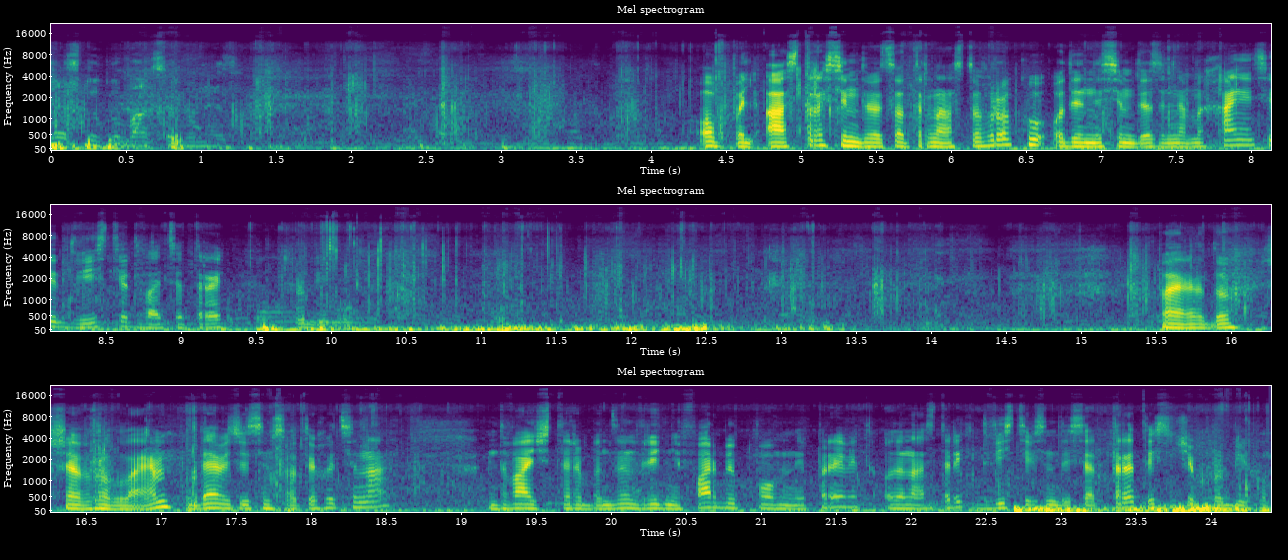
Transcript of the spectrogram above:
За штуку баксів донизу. Opel Astra 7913 року, 1,7 дизель на механіці, 223 пробіг. Переду Chevrolet, 9800 його ціна, 2,4 бензин в рідній фарбі, повний привід, 11 рік, 283 тисячі пробігу.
